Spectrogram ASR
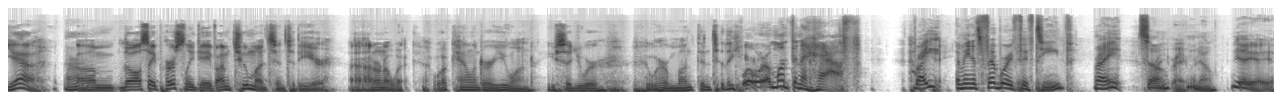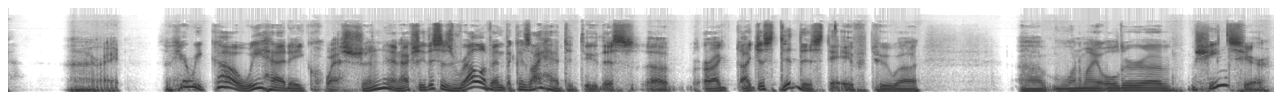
yeah. Right. Um, though I'll say personally, Dave, I'm two months into the year. Uh, I don't know what what calendar are you on. You said you were we're a month into the year. Well, we're a month and a half, right? Okay. I mean, it's February fifteenth, right? So right, right, you know, yeah, yeah, yeah. All right. So here we go. We had a question, and actually, this is relevant because I had to do this, uh, or I, I just did this, Dave, to uh, uh, one of my older uh, machines here.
